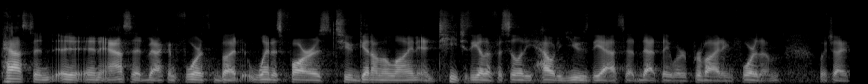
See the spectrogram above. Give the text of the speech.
passed an, an asset back and forth but went as far as to get on the line and teach the other facility how to use the asset that they were providing for them which I,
